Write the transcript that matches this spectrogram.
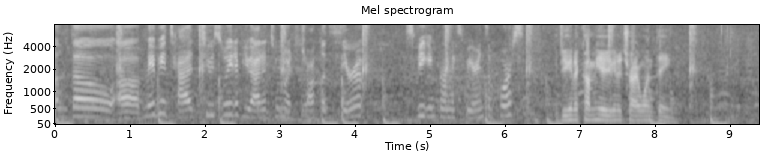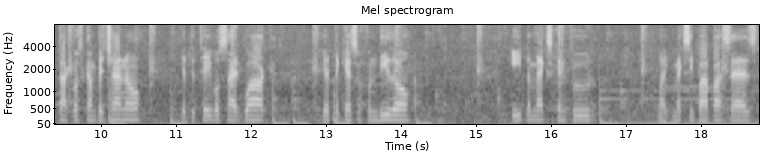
Although uh, maybe a tad too sweet if you added too much chocolate syrup. Speaking from experience, of course. If you're gonna come here, you're gonna try one thing. Tacos Campechano, get the tableside guac, get the queso fundido, eat the Mexican food like Mexi Papa says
